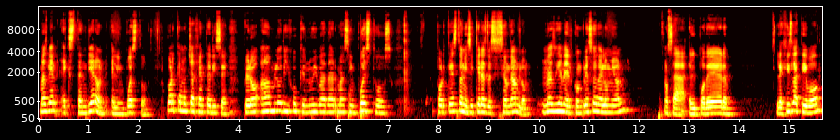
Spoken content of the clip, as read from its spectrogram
Más bien extendieron el impuesto. Porque mucha gente dice, pero AMLO dijo que no iba a dar más impuestos. Porque esto ni siquiera es decisión de AMLO. Más bien el Congreso de la Unión, o sea, el poder legislativo,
